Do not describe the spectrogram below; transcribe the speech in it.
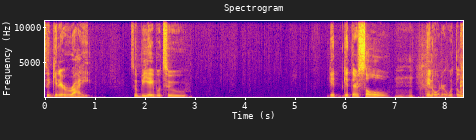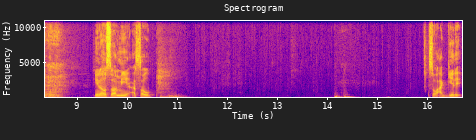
to get it right, to be able to get get their soul mm-hmm. in order with the Lord. You know, so I mean, I- so so I get it.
